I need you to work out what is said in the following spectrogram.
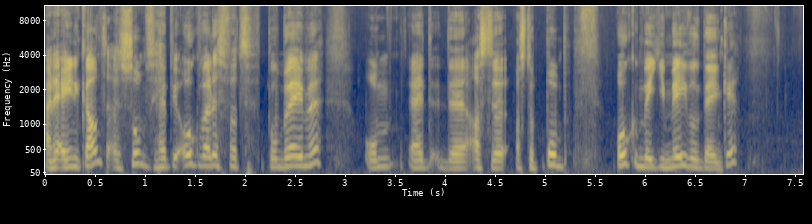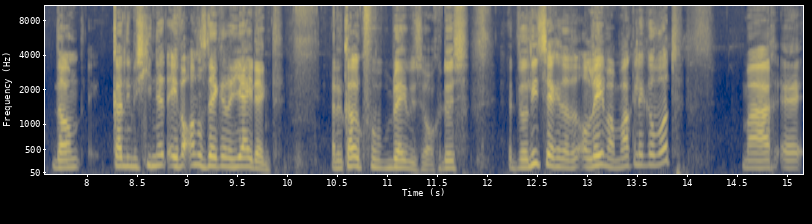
aan de ene kant. En soms heb je ook wel eens wat problemen om eh, de, als, de, als de pomp ook een beetje mee wil denken, dan kan hij misschien net even anders denken dan jij denkt. En dat kan ook voor problemen zorgen. Dus het wil niet zeggen dat het alleen maar makkelijker wordt, maar eh,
